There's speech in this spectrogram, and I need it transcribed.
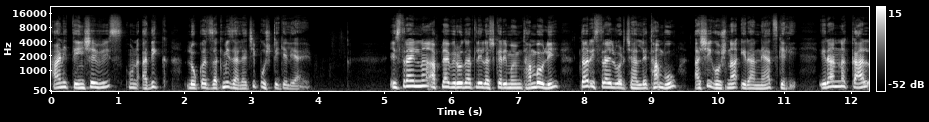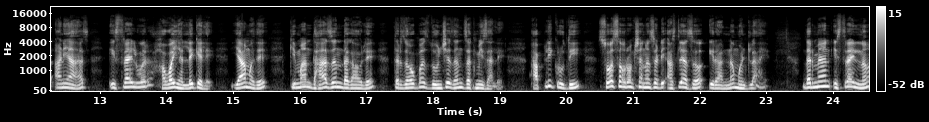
आणि तीनशे वीसहून अधिक लोक जखमी झाल्याची पुष्टी केली आहे. इस्रायलनं आपल्या विरोधातली लष्करी मोहीम थांबवली तर इस्रायलवरचे हल्ले थांबवू अशी घोषणा इराणने आज केली. इराणनं काल आणि आज इस्रायलवर हवाई हल्ले केले. यामध्ये किमान दहा जण दगावले तर जवळपास दोनशे जण जखमी झाले. आपली कृती स्वसंरक्षणासाठी असल्याचं इराणनं म्हटलं आहे. दरम्यान इस्रायलनं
